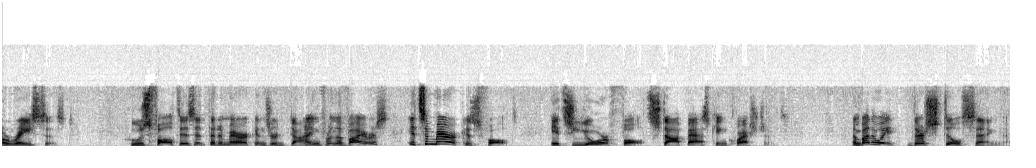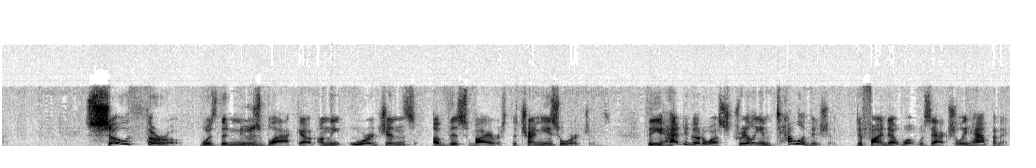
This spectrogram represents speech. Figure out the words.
a racist. Whose fault is it that Americans are dying from the virus? It's America's fault. It's your fault. Stop asking questions. And by the way, they're still saying that. So thorough was the news blackout on the origins of this virus, the Chinese origins, that you had to go to Australian television to find out what was actually happening.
